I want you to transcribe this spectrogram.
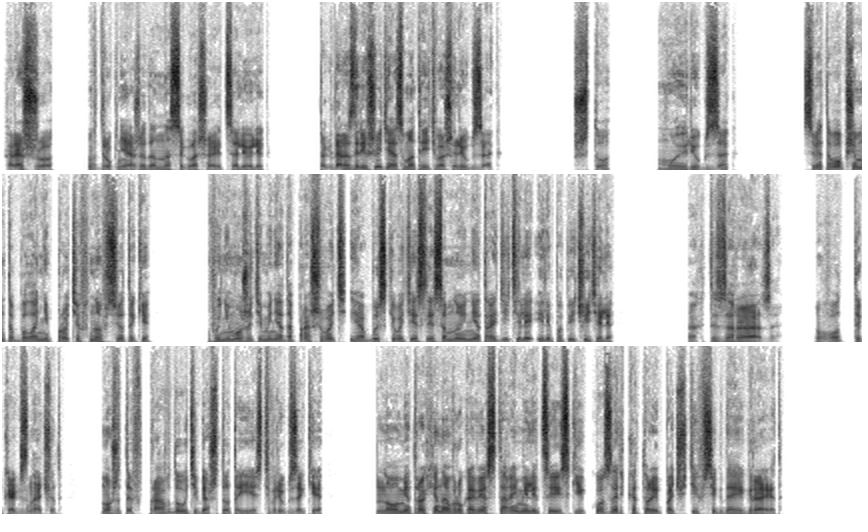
«Хорошо», — вдруг неожиданно соглашается Лёлик. «Тогда разрешите осмотреть ваш рюкзак». «Что? Мой рюкзак?» Света, в общем-то, была не против, но все таки «Вы не можете меня допрашивать и обыскивать, если со мной нет родителя или попечителя?» «Ах ты, зараза! Вот ты как значит. Может, и вправду у тебя что-то есть в рюкзаке?» Но у Митрохина в рукаве старый милицейский козырь, который почти всегда играет.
